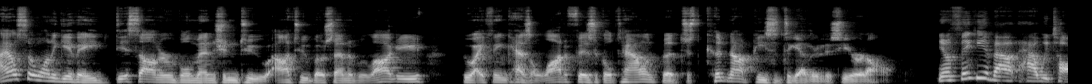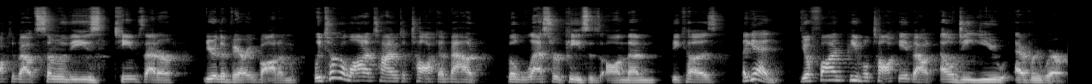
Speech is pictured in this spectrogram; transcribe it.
I also want to give a dishonorable mention to Atu Bosenavulagi, who I think has a lot of physical talent, but just could not piece it together this year at all. You know, thinking about how we talked about some of these teams that are near the very bottom, we took a lot of time to talk about the lesser pieces on them because, again, you'll find people talking about LDU everywhere.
